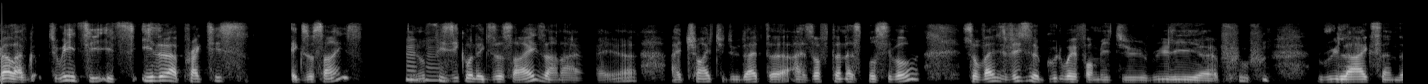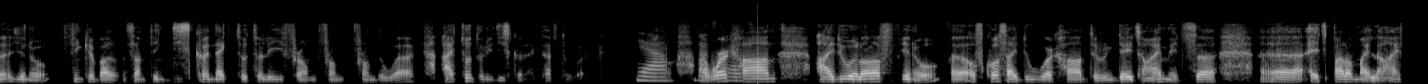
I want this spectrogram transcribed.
well i've got, to me it's it's either a practice exercise you know, mm-hmm. physical exercise, and I I, uh, I, try to do that uh, as often as possible. So that is, this is a good way for me to really uh, relax and uh, you know think about something, disconnect totally from from from the work. I totally disconnect after work. Yeah, you know, I work great. hard. I do a lot of, you know, uh, of course, I do work hard during daytime. It's uh, it's part of my life,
